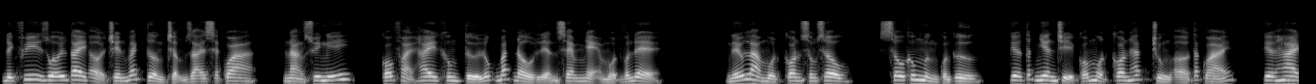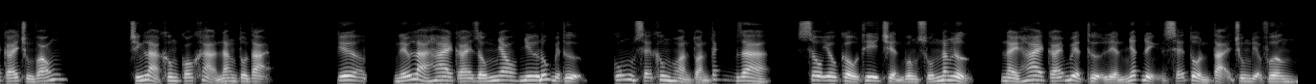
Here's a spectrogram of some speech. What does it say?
Địch phi duỗi tay ở trên vách tường chậm rãi sẽ qua, nàng suy nghĩ, có phải hay không từ lúc bắt đầu liền xem nhẹ một vấn đề. Nếu là một con sông sâu, sâu không mừng quần cư, kia tất nhiên chỉ có một con hắc trùng ở tắc quái, kia hai cái trùng võng. Chính là không có khả năng tồn tại. Kia, nếu là hai cái giống nhau như lúc biệt thự, cũng sẽ không hoàn toàn tách ra, sâu yêu cầu thi triển buông xuống năng lực, này hai cái biệt thự liền nhất định sẽ tồn tại chung địa phương,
